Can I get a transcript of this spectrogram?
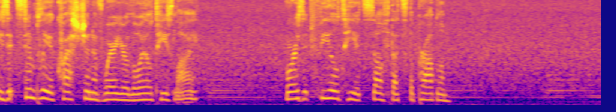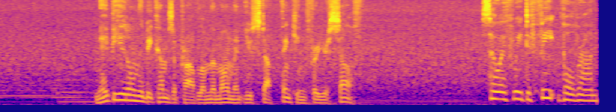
Is it simply a question of where your loyalties lie? Or is it fealty itself that's the problem? Maybe it only becomes a problem the moment you stop thinking for yourself. So if we defeat Vholran,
